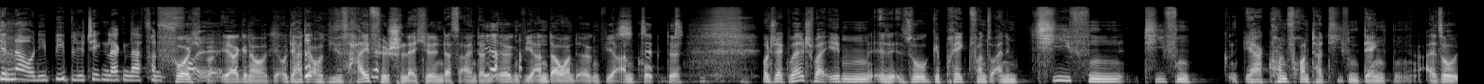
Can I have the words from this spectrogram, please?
Genau, die Bibliotheken lagen davon Furchtbar, voll. ja genau. Und der hatte auch dieses Haifischlächeln, das einen dann ja. irgendwie andauernd irgendwie anguckte. Stimmt. Und Jack Welch war eben äh, so geprägt von so einem tiefen, tiefen ja, konfrontativen Denken. Also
